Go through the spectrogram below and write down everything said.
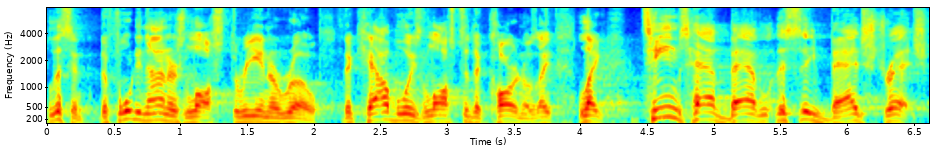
Listen, the 49ers lost three in a row. The Cowboys lost to the Cardinals. Like, like teams have bad. This is a bad stretch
